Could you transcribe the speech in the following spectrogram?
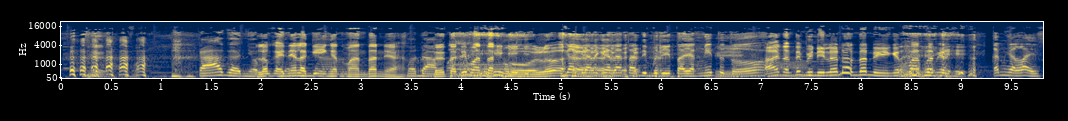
Kagak nyuapin. Lo kayaknya lagi ingat mantan ya? Saudara. Dari tadi mantan mulu. Enggak gara-gara tadi berita yang itu tuh. ah nanti bini lo nonton nih inget mantan kan? kan nggak live.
